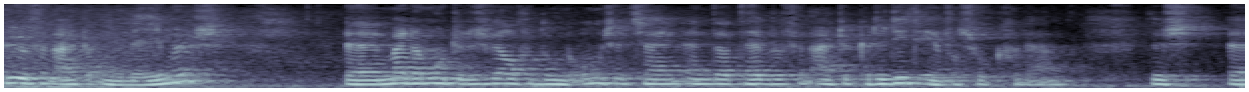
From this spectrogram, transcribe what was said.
puur vanuit de ondernemers. Uh, maar dan moet er dus wel voldoende omzet zijn en dat hebben we vanuit de kredietinvalshoek gedaan. Dus uh,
